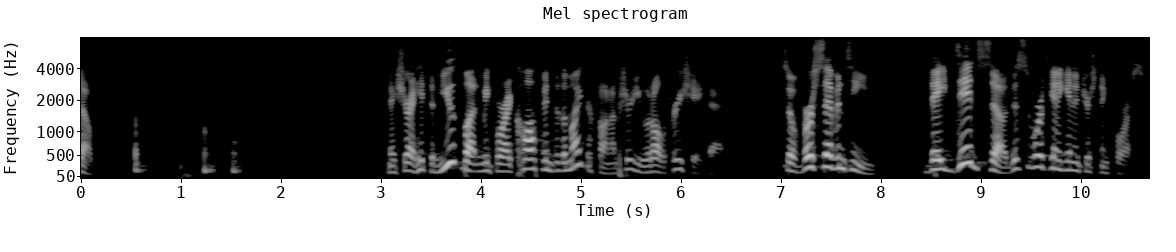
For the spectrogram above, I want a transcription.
So, make sure I hit the mute button before I cough into the microphone. I'm sure you would all appreciate that. So, verse 17. They did so. This is where it's going to get interesting for us.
